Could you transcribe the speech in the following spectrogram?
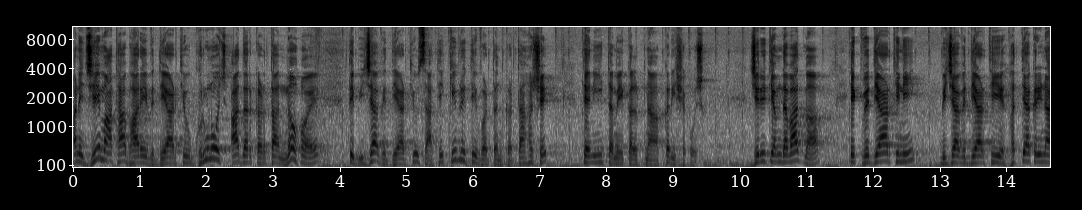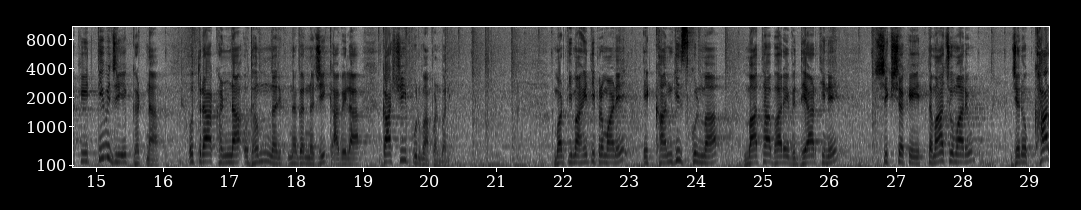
અને જે માથા ભારે વિદ્યાર્થીઓ ગુરુનો જ આદર કરતા ન હોય, તે બીજા વિદ્યાર્થીઓ સાથે કેવી રીતે વર્તન કરતા હશે, તેની તમે કલ્પના કરી શકો છો. જે રીતે અમદાવાદમાં એક વિદ્યાર્થીની બીજા વિદ્યાર્થીએ હત્યા કરી નાખી તેવી જ એક ઘટના ઉત્તરાખંડના ઉધમ નગર નજીક આવેલા કાશીપુરમાં પણ બની. મળતી માહિતી પ્રમાણે એક ખાનગી સ્કૂલમાં માથાભારે વિદ્યાર્થીને શિક્ષકે તમાચો માર્યો, જેનો ખાર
